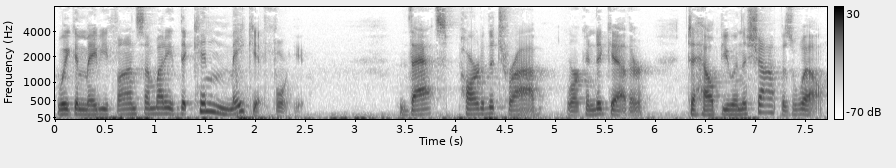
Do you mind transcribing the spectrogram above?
we can maybe find somebody that can make it for you. That's part of the tribe working together to help you in the shop as well.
